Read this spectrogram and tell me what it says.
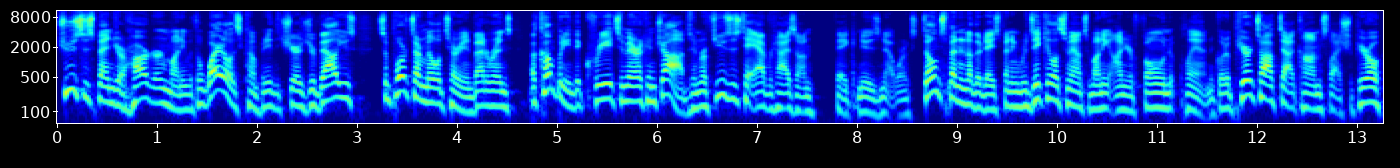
Choose to spend your hard earned money with a wireless company that shares your values, supports our military and veterans, a company that creates American jobs, and refuses to advertise on fake news networks. Don't spend another day spending ridiculous amounts of money on your phone plan. Go to puretalk.com slash Shapiro.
